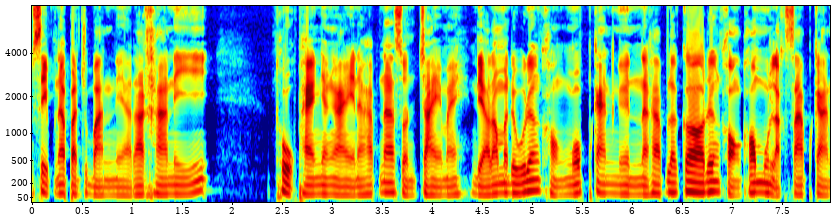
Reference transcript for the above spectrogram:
30นะปัจจุบันเนี่ยราคานี้ถูกแพงยังไงนะครับ น่าสนใจไหม เดี๋ยวเรามาดูเรื่องของงบการเงินนะครับ แล้วก็เรื่องของข้อมูลหลักทรัพย์กัน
